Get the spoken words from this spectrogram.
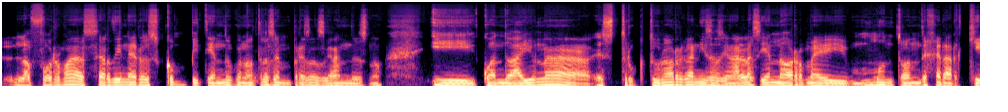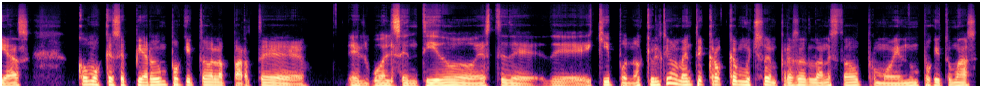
la forma de hacer dinero es compitiendo con otras empresas grandes, ¿no? Y cuando hay una estructura organizacional así enorme y un montón de jerarquías, como que se pierde un poquito la parte el, o el sentido este de, de equipo, ¿no? Que últimamente creo que muchas empresas lo han estado promoviendo un poquito más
